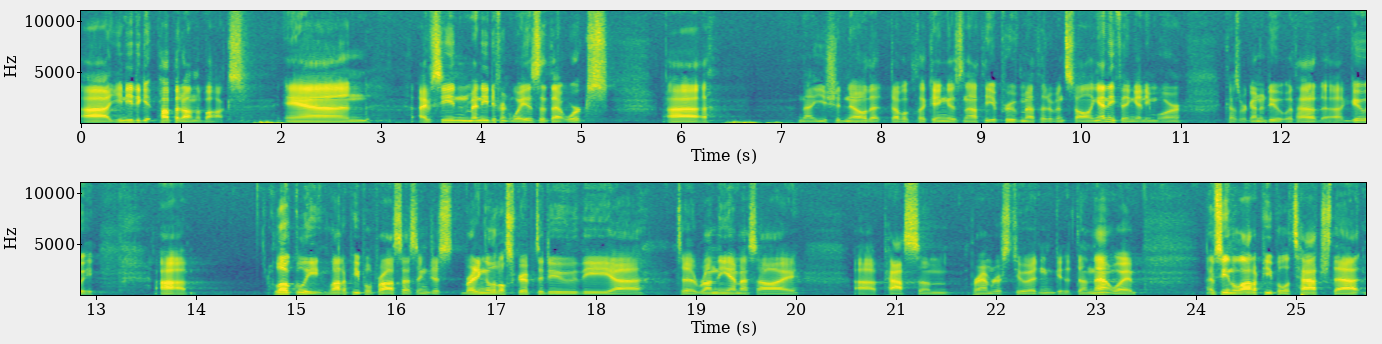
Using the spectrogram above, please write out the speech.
uh, you need to get Puppet on the box. And I've seen many different ways that that works. Uh, now you should know that double clicking is not the approved method of installing anything anymore because we're going to do it without uh, GUI. Uh, locally, a lot of people processing, just writing a little script to do the, uh, to run the MSI, uh, pass some parameters to it and get it done that way. I've seen a lot of people attach that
